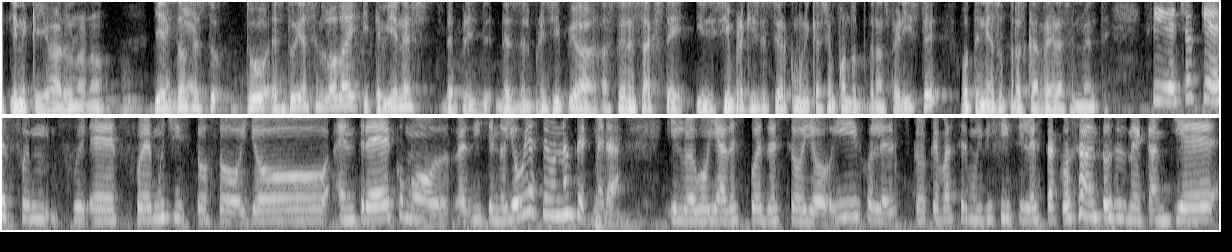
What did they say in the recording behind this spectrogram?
que tiene que llevar uno, ¿no? Y entonces tú, tú, estudias en Lodi y te vienes desde el principio a, estudiar en Sac State y siempre quisiste estudiar comunicación cuando te transferiste o tenías otras carreras en mente? Sí, de hecho que eh, fue muy chistoso. Yo entré como diciendo, yo voy a ser una enfermera y luego ya después de eso yo, híjoles, creo que va a ser muy difícil esta cosa, entonces me cambié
